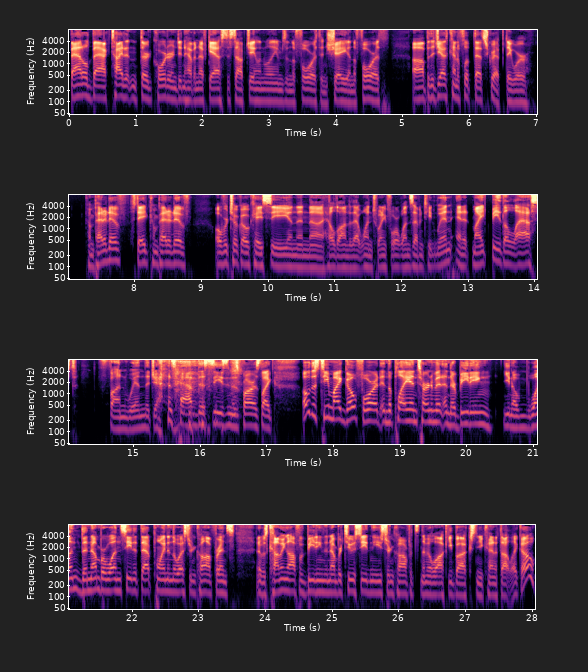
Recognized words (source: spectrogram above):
battled back, tied it in the third quarter, and didn't have enough gas to stop Jalen Williams in the fourth and Shai in the fourth. Uh, but the Jazz kind of flipped that script. They were competitive, stayed competitive, overtook OKC, and then uh, held on to that 124 117 win. And it might be the last fun win the Jazz have this season as far as like, oh, this team might go for it in the play-in tournament and they're beating, you know, one the number one seed at that point in the Western Conference. And it was coming off of beating the number two seed in the Eastern Conference in the Milwaukee Bucks. And you kind of thought like, oh,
